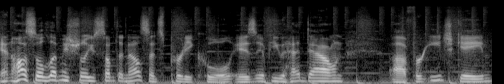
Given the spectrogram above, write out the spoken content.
And also, let me show you something else that's pretty cool, is if you head down uh, for each game,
